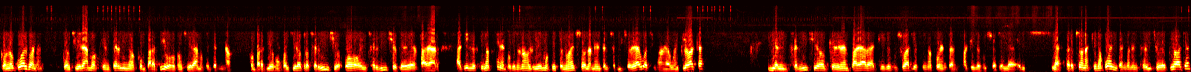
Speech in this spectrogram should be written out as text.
con lo cual, bueno, consideramos que en términos comparativos o consideramos que en términos comparativos con cualquier otro servicio o el servicio que deben pagar aquellos que no tienen, porque no nos olvidemos que esto no es solamente el servicio de agua, sino de agua y cloaca, y el servicio que deben pagar aquellos usuarios que no cuentan, aquellos usuarios, el, las personas que no cuentan con el servicio de cloaca,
